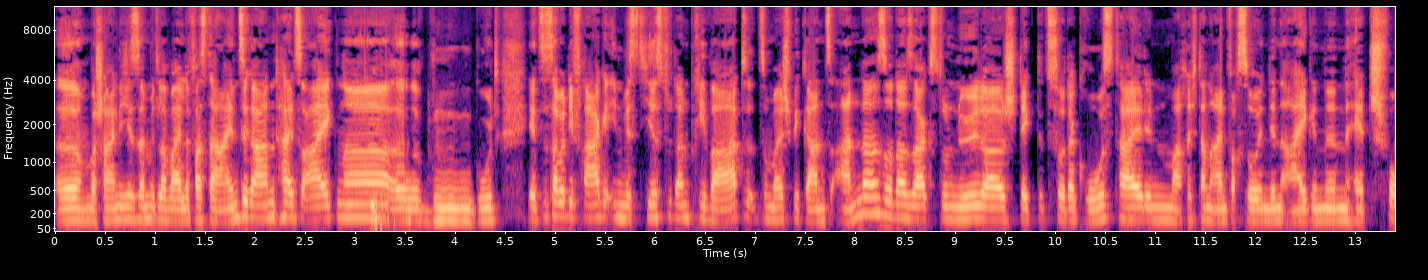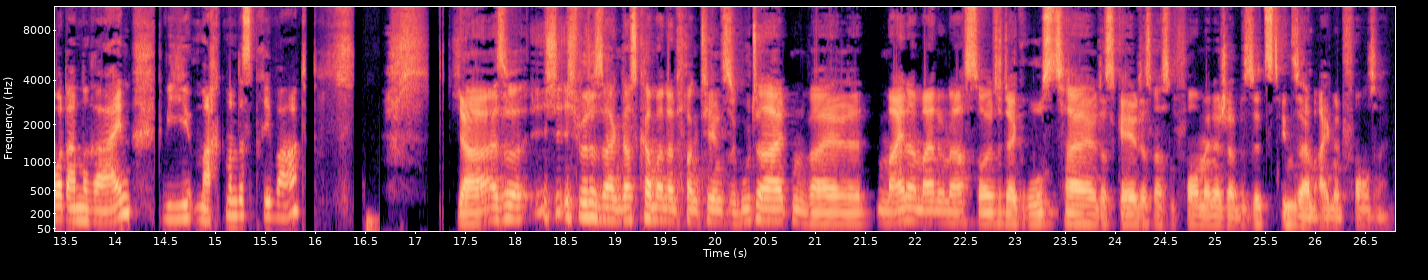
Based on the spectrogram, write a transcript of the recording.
Äh, wahrscheinlich ist er mittlerweile fast der einzige Anteilseigner. Äh, gut, jetzt ist aber die Frage, investierst du dann privat zum Beispiel ganz anders oder sagst du, nö, da steckt jetzt so der Großteil, den mache ich dann einfach so in den eigenen Hedgefonds dann rein? Wie macht man das privat? Ja, also ich, ich würde sagen, das kann man dann Frank Thelen zugutehalten, weil meiner Meinung nach sollte der Großteil des Geldes, was ein Fondsmanager besitzt, in seinem eigenen Fonds sein.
